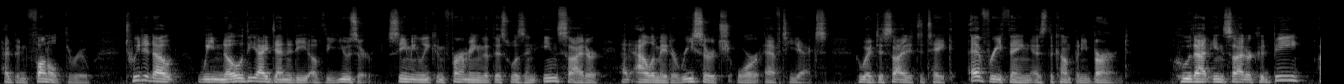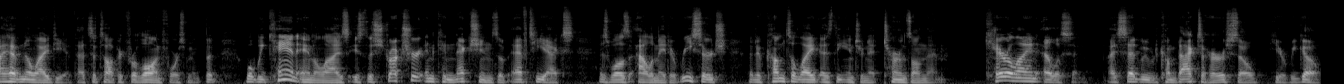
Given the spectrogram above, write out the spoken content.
had been funneled through, tweeted out, We know the identity of the user, seemingly confirming that this was an insider at Alameda Research, or FTX, who had decided to take everything as the company burned. Who that insider could be, I have no idea. That's a topic for law enforcement. But what we can analyze is the structure and connections of FTX as well as Alameda Research that have come to light as the internet turns on them. Caroline Ellison. I said we would come back to her, so here we go.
